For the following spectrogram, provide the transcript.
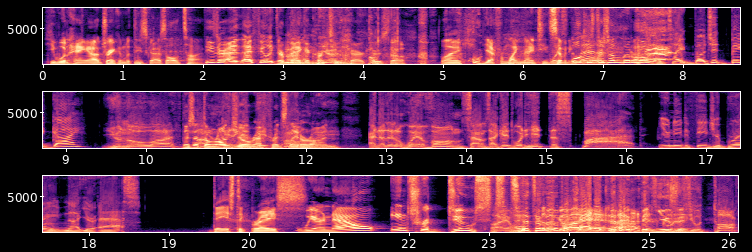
He would hang out drinking with these guys all the time. These are I, I feel like they're manga cartoon characters though. Like Yeah, from like 1970. Well, because there's a literal- On a tight budget, big guy? You know what? There's a I'm Doronjo getting a bit reference later hungry, on. And a little huevon sounds like it would hit the spot. You need to feed your brain, not your ass. deistic brace. we are now introduced to, to the, the mechanic that I've been as good using. as you talk,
